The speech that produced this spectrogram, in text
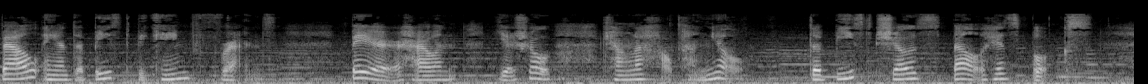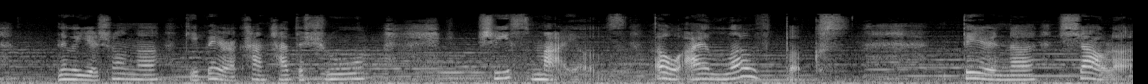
Belle and the beast became friends. 贝尔还有野兽成了好朋友。The beast shows Belle his books. 那个野兽呢，给贝尔看他的书。She smiles. Oh, I love books. 贝尔呢笑了，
